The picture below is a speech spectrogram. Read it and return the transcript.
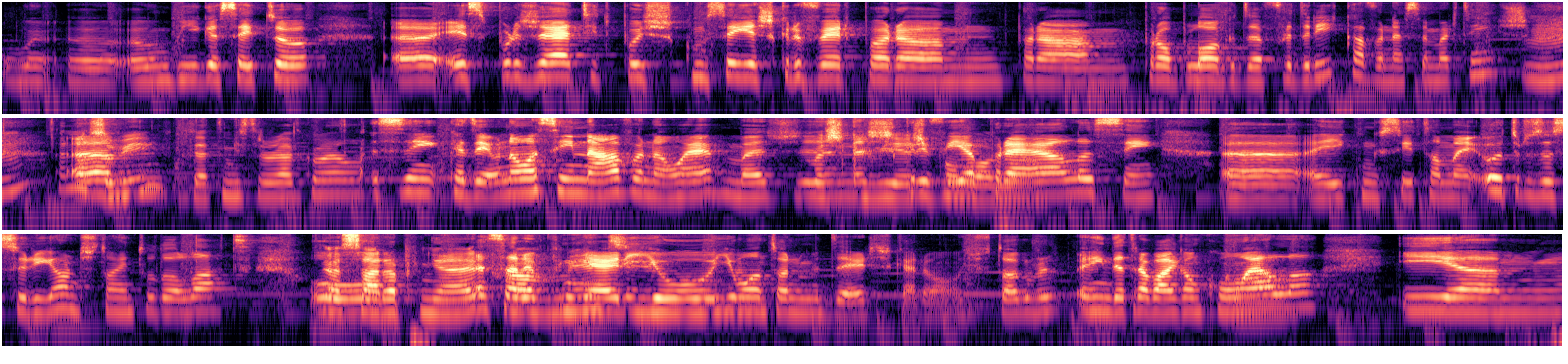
o, o, a Umbig aceitou eh, esse projeto e depois comecei a escrever para, para, para o blog da Frederica, a Vanessa Martins. Hum, eu não sabia, já tinhas trabalhado com ela. Sim, quer dizer, eu não assinava, não é? Mas, Mas mas escrevia para o para, é? ela, sim. Ah, aí conheci também outros açorianos, estão em todo o lado. O- A Sara Pinheiro, A Sara Pinheiro e o, e o António Medeiros, que eram os fotógrafos, ainda trabalham com, Com ela. E, um,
